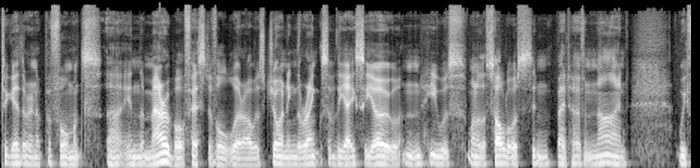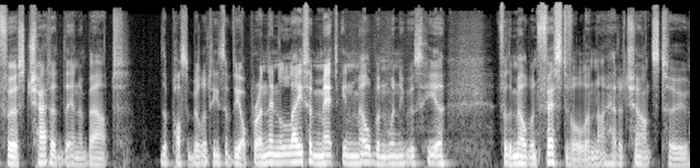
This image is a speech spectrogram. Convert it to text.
together in a performance uh, in the Maribor Festival where I was joining the ranks of the ACO, and he was one of the soloists in Beethoven Nine. We first chatted then about the possibilities of the opera, and then later met in Melbourne when he was here for the Melbourne Festival, and I had a chance to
